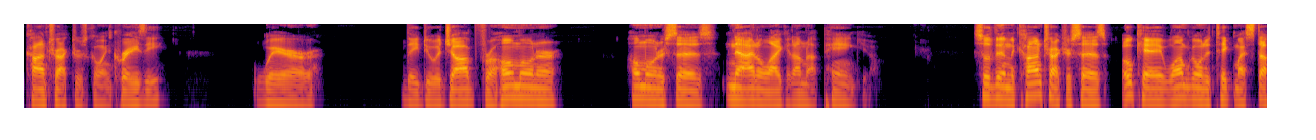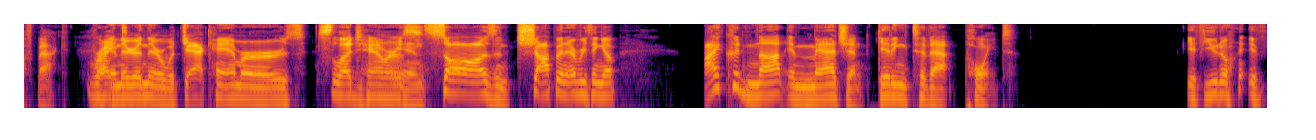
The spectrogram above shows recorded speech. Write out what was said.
contractors going crazy where they do a job for a homeowner. Homeowner says, "No, nah, I don't like it. I'm not paying you." So then the contractor says, "Okay, well I'm going to take my stuff back." Right. And they're in there with jackhammers sledgehammers. and saws and chopping everything up. I could not imagine getting to that point. If you don't if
